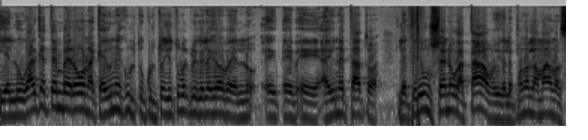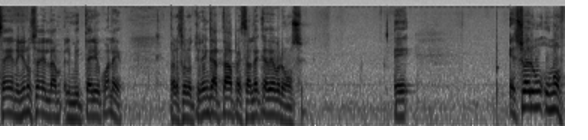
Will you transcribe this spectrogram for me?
Y el lugar que está en Verona, que hay una cultu- cultura, yo tuve el privilegio de verlo, eh, eh, eh, hay una estatua, le tiene un seno gatado, le ponen la mano al seno, yo no sé el misterio cuál es, pero se lo tienen gatado a pesar de que es de bronce. Eso era un, un hos-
